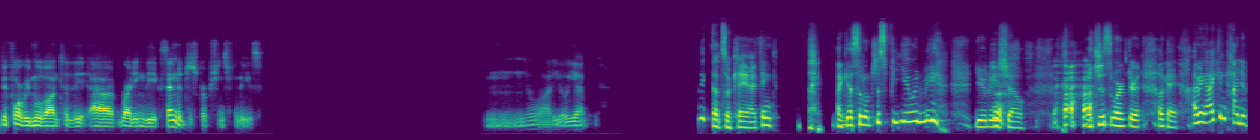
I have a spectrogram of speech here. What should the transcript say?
before we move on to the uh, writing the extended descriptions for these? No audio yet. I think that's okay. I think I guess it'll just be you and me, you and me show. Let's just work through it. Okay. I mean, I can kind of,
